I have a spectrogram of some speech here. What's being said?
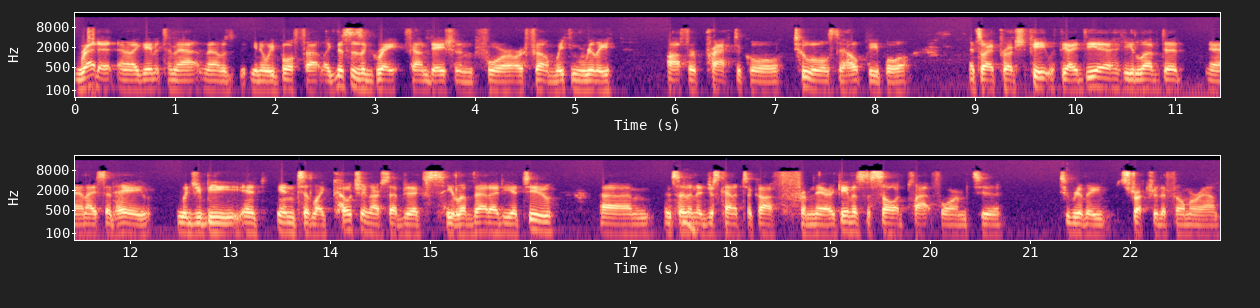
read it and I gave it to Matt, and I was, you know, we both thought like this is a great foundation for our film. We can really offer practical tools to help people. And so I approached Pete with the idea. He loved it and I said, "Hey, would you be in, into like coaching our subjects?" He loved that idea too, um, and so mm then it just kind of took off from there. It gave us a solid platform to to really structure the film around.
